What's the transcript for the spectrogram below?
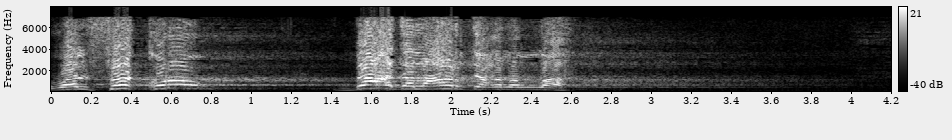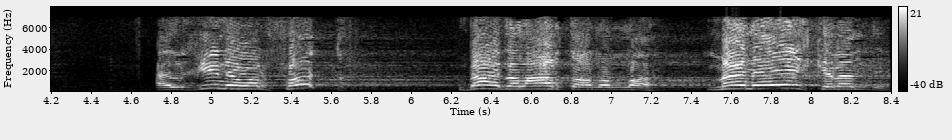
والفقر بعد العرض على الله. الغنى والفقر بعد العرض على الله. معنى إيه الكلام ده؟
